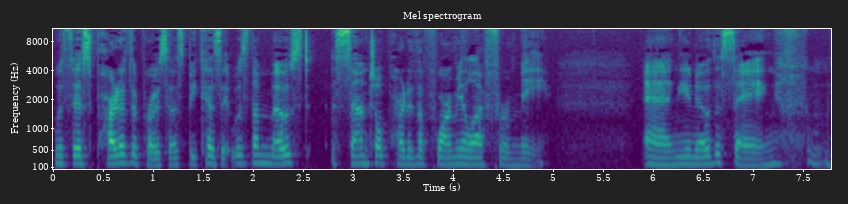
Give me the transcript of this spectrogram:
with this part of the process because it was the most essential part of the formula for me. And you know the saying,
